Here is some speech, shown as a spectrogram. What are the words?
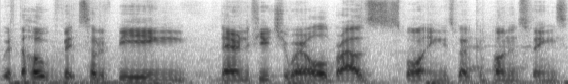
with the hope of it sort of being there in the future, where all browsers supporting these web components things,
